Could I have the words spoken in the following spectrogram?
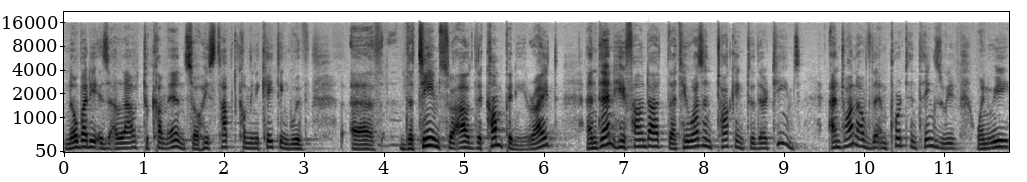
nobody is allowed to come in. So he stopped communicating with uh, the teams throughout the company, right? And then he found out that he wasn't talking to their teams. And one of the important things we, when we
